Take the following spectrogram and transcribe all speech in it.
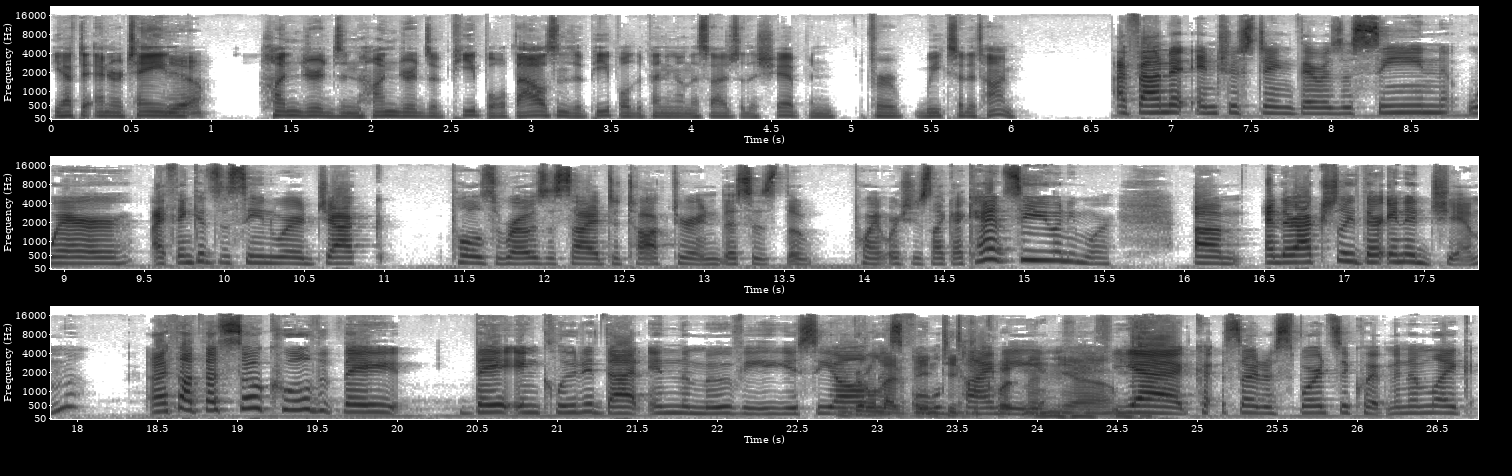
you have to entertain yeah. hundreds and hundreds of people, thousands of people, depending on the size of the ship, and for weeks at a time. I found it interesting. There was a scene where I think it's the scene where Jack pulls Rose aside to talk to her, and this is the point where she's like, "I can't see you anymore." Um, and they're actually they're in a gym, and I thought that's so cool that they they included that in the movie. You see all all this old timey, equipment. Yeah. yeah, sort of sports equipment. I'm like,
